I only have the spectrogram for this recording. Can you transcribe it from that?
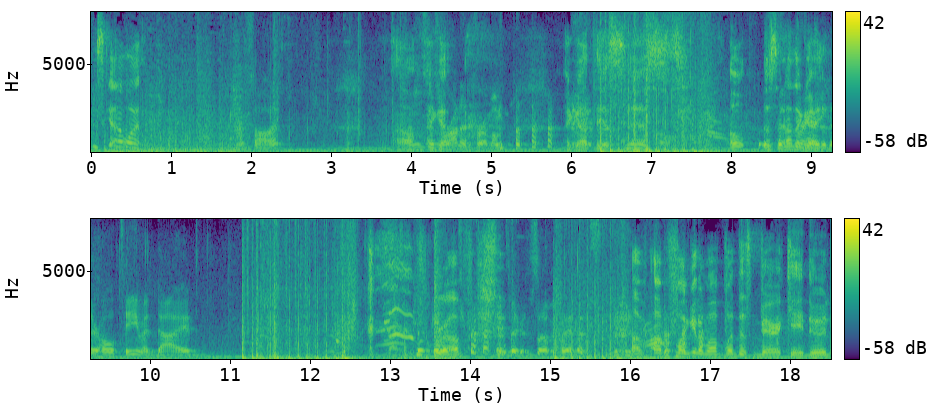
He's got one. I saw it. Oh, I Oh, was I just got, running from him. I got the assist. Oh, there's another Ran to guy. their whole team and died. I'm, They're so pissed. I'm, I'm fucking them up with this barricade, dude.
